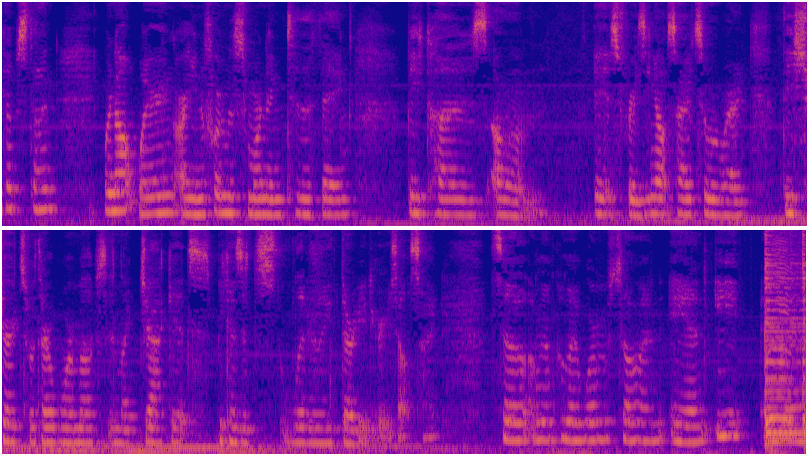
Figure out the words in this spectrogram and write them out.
Makeup's done. We're not wearing our uniform this morning to the thing because um, it is freezing outside. So we're wearing these shirts with our warm-ups and like jackets because it's literally 30 degrees outside. So I'm gonna put my warm-ups on and eat and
